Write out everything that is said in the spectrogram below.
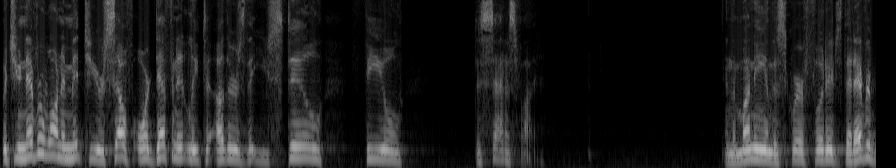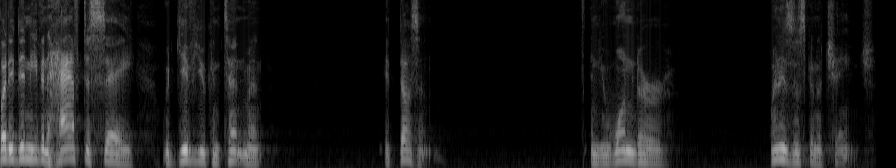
but you never want to admit to yourself or definitely to others that you still feel dissatisfied. And the money and the square footage that everybody didn't even have to say would give you contentment, it doesn't. And you wonder, when is this going to change?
